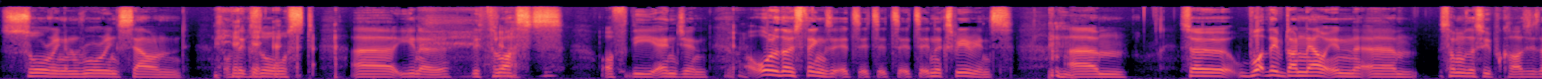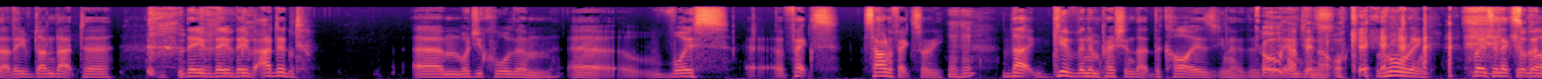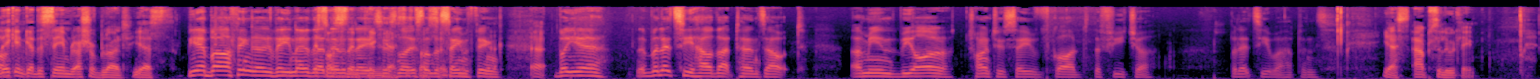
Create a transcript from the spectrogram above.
soaring and roaring sound of the exhaust. uh, you know the thrusts of the engine Yeah. all of those things it's it's it's it's an experience um so what they've done now in um some of the supercars is that they've done that uh, they've they've they've added um what do you call them uh voice uh, effects sound effects sorry Mhm. that give an impression that the car is you know the, Oh, the engine's? Okay. roaring but it's electric so that car. they can get the same rush of blood. Yes. Yeah, but I think uh, they know that It's at the end of the day, thing, it's yes, not, it's not not the same thing. Yeah. But yeah, but let's see how that turns out. I mean, we are trying to safeguard the future, but let's see what happens. Yes, absolutely.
